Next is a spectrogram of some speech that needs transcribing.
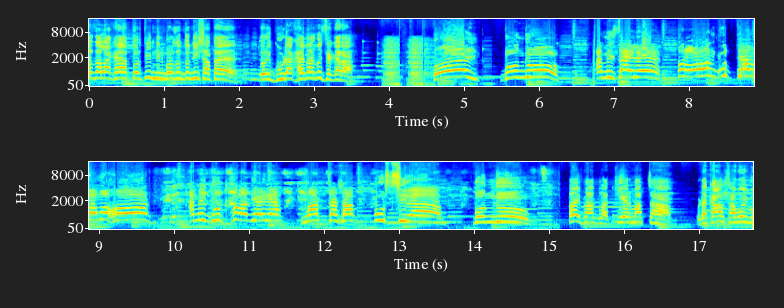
এজালা খায় তোর তিন দিন পর্যন্ত নিশাতে তোর গুড়া খাইবার কইছে কারা? ওই বন্ধু আমি চাইলে তোর অহন করতে পারবা মোহন। আমি দুধ কলা দিয়ে মাছ চাষা পুষছিলাম। বন্ধু। এই পাগলা কি আর মাছ চাহা ওটা কাল সাবইব।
